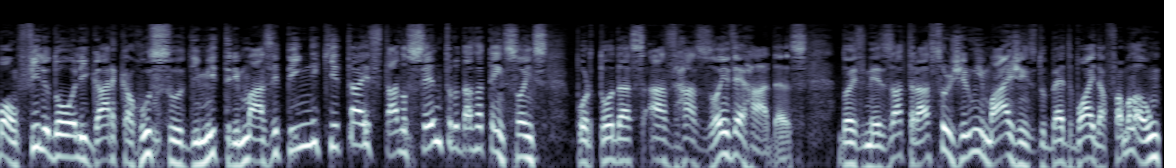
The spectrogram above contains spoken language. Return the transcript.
Bom, filho do oligarca russo Dmitry Mazepin, Nikita está no centro das atenções por todas as razões erradas. Dois meses atrás surgiram imagens do bad boy da Fórmula 1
